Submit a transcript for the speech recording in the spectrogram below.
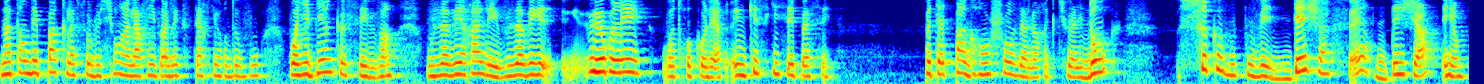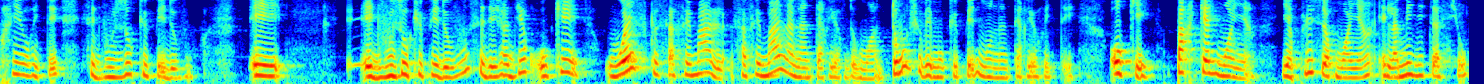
N'attendez pas que la solution elle arrive à l'extérieur de vous. Voyez bien que c'est vain. Vous avez râlé, vous avez hurlé votre colère. Qu'est-ce qui s'est passé? Peut-être pas grand-chose à l'heure actuelle. Donc, ce que vous pouvez déjà faire, déjà et en priorité, c'est de vous occuper de vous. Et et de vous occuper de vous, c'est déjà dire, ok, où est-ce que ça fait mal? Ça fait mal à l'intérieur de moi, donc je vais m'occuper de mon intériorité. Ok, par quel moyen? Il y a plusieurs moyens et la méditation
